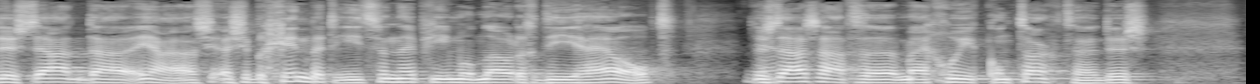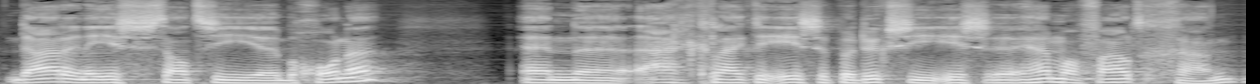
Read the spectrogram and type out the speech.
dus daar, daar, ja, als, je, als je begint met iets, dan heb je iemand nodig die je helpt. Dus ja. daar zaten mijn goede contacten. Dus daar in eerste instantie begonnen. En uh, eigenlijk gelijk de eerste productie is uh, helemaal fout gegaan.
